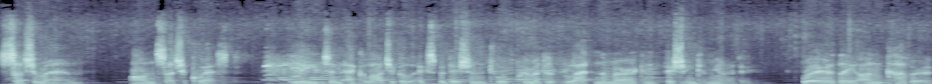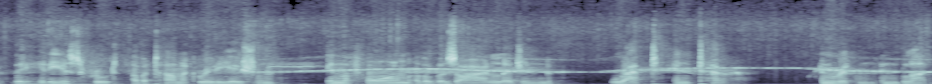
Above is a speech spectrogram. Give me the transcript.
Such a man, on such a quest, leads an ecological expedition to a primitive Latin American fishing community. where they uncover the hideous fruit of atomic radiation in the form of a bizarre legend wrapped in terror and written in blood.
